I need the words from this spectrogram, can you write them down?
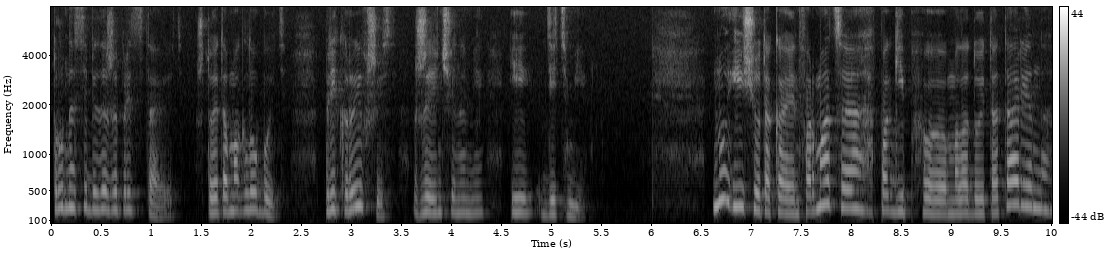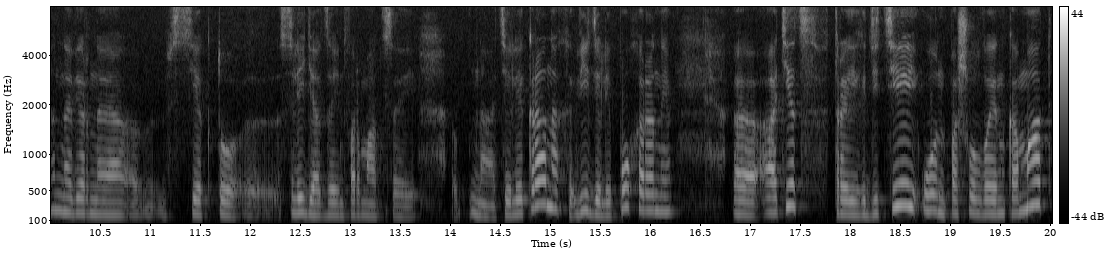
трудно себе даже представить, что это могло быть, прикрывшись женщинами и детьми. Ну и еще такая информация. Погиб э, молодой татарин. Наверное, все, кто э, следят за информацией э, на телеэкранах, видели похороны. Отец троих детей, он пошел в военкомат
